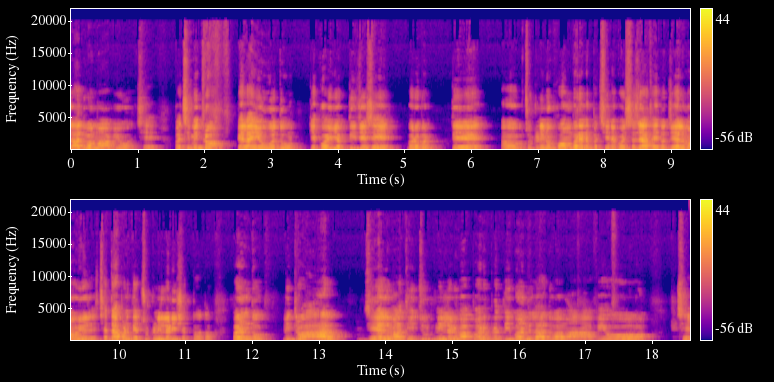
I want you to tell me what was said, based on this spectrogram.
લાદવામાં આવ્યો છે. પછી મિત્રો પેલા એવું હતું કે કોઈ વ્યક્તિ જે છે, બરોબર, તે ચૂંટણીનું ફોર્મ ભરે ને પછી એને કોઈ સજા થાય તો જેલમાં વયો છે છતાં પણ તે ચૂંટણી લડી શકતો હતો. પરંતુ મિત્રો, હાલ જેલમાંથી ચૂંટણી લડવા પર પ્રતિબંધ લાદવામાં આવ્યો છે.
